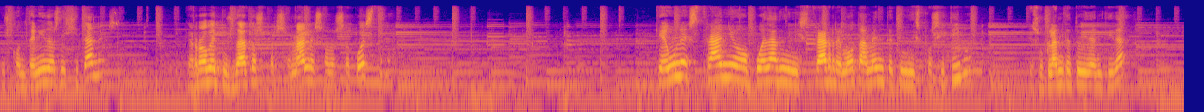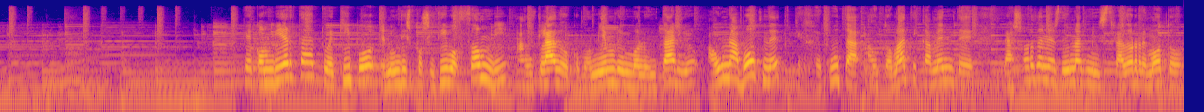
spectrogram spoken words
tus contenidos digitales? ¿Que robe tus datos personales o los secuestre? que un extraño pueda administrar remotamente tu dispositivo, suplante tu identidad, que convierta tu equipo en un dispositivo zombie anclado como miembro involuntario a una botnet que ejecuta automáticamente las órdenes de un administrador remoto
